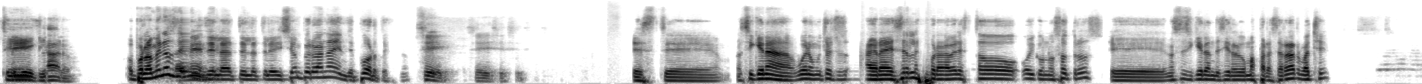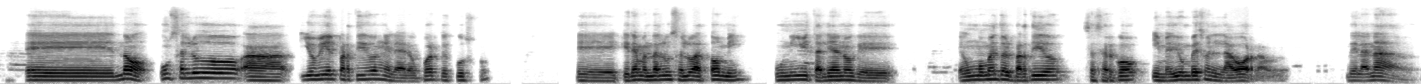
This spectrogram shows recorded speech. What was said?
Sí, Sí, sí, claro. O por lo menos de, la, de la televisión peruana en deportes. ¿no? Sí, sí, sí, sí. Este, así que nada, bueno muchachos, agradecerles por haber estado hoy con nosotros. Eh, no sé si quieran decir algo más para cerrar, Bache. Eh, no, un saludo a... Yo vi el partido en el aeropuerto de Cusco. Eh, quería mandarle un saludo a Tommy, un niño italiano que en un momento del partido se acercó y me dio un beso en la gorra, bro. De la nada. bro.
